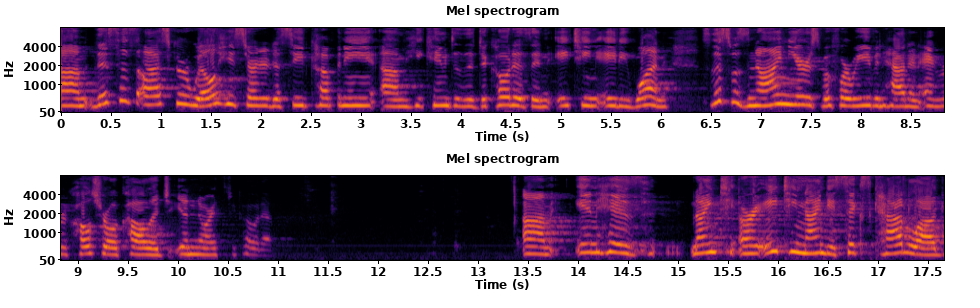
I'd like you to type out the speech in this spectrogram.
um, this is Oscar Will. He started a seed company. Um, he came to the Dakotas in 1881. So this was nine years before we even had an agricultural college in North Dakota. Um, in his 19, or 1896 catalog,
